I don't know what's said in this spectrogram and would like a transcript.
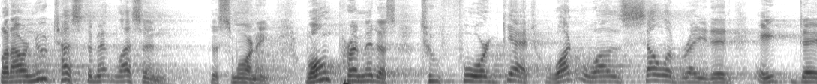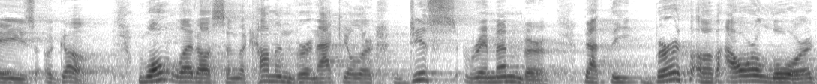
But our New Testament lesson this morning won't permit us to forget what was celebrated eight days ago won't let us, in the common vernacular, disremember that the birth of our Lord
